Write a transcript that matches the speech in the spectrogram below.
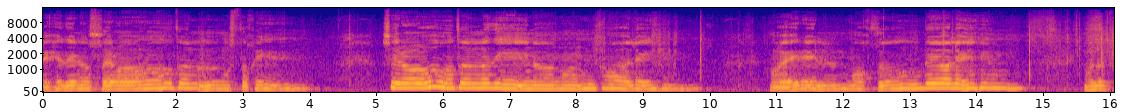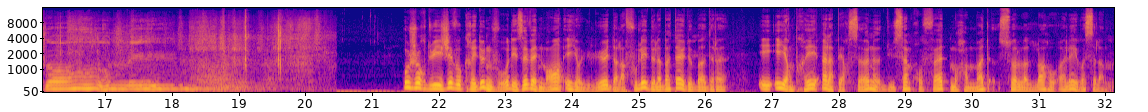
اهدنا الصراط المستقيم صراط الذين أنعمت عليهم غير المغضوب عليهم ولا الضالين Aujourd'hui, j'évoquerai de nouveau des événements ayant eu lieu dans la foulée de la bataille de Badr et ayant trait à la personne du saint prophète Mohammed sallallahu alayhi wa sallam.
